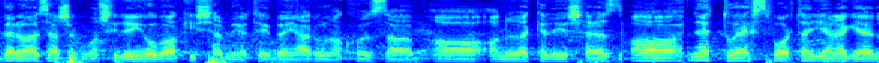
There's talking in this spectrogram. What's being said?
beruházások most idén jóval kisebb mértékben járulnak hozzá a, a növekedéshez. A nettó export egyenlegen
